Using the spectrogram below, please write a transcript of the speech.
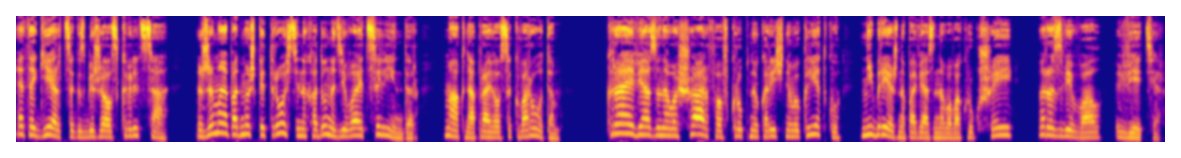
Это герцог сбежал с крыльца. Сжимая подмышкой трости, на ходу надевает цилиндр. Маг направился к воротам. Края вязаного шарфа в крупную коричневую клетку, небрежно повязанного вокруг шеи, развивал ветер.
